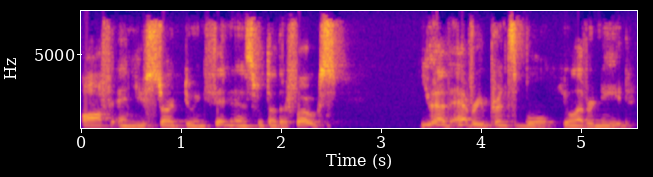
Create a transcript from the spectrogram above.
off and you start doing fitness with other folks, you have every principle you'll ever need.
